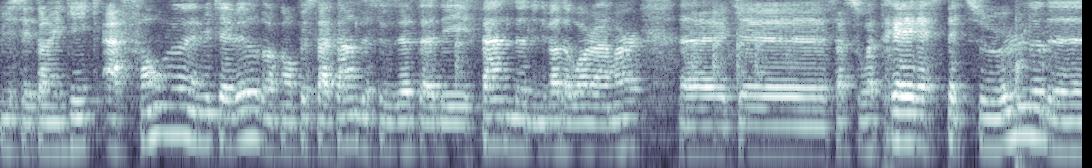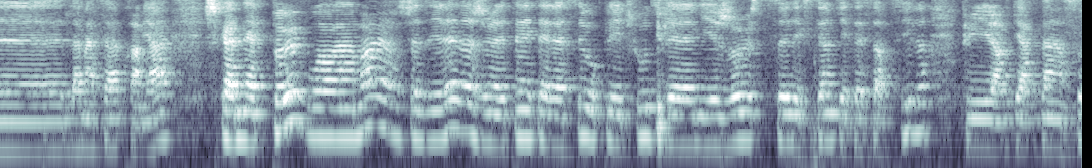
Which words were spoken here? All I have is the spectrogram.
Lui, c'est un geek à fond, Henry Cavill. Donc, on peut s'attendre, si vous êtes euh, des fans de l'univers de Warhammer, euh, que ça soit très respectueux de la matière première. Je connais peu Warhammer, je te dirais. Là, je m'étais intéressé au playthrough du dernier jeu style XCOM qui était sorti. Puis en regardant ça,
